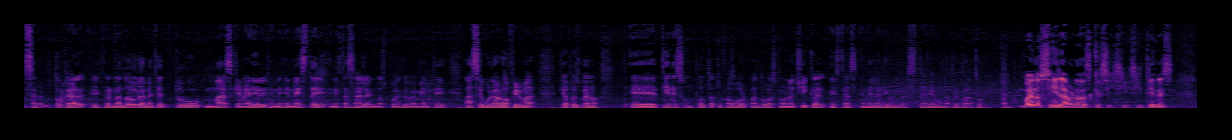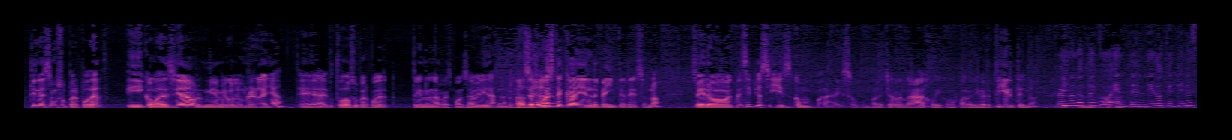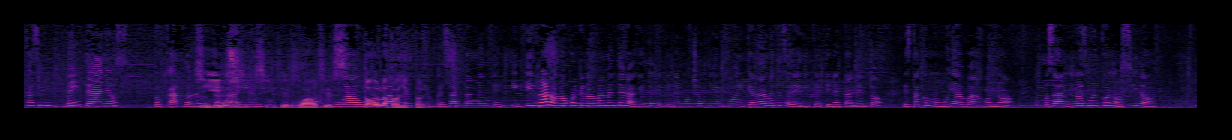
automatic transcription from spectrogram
saber tocar, eh, Fernando, obviamente tú más que nadie en, en este en esta sala nos puedes obviamente asegurar o afirmar que pues bueno, eh, tienes un punto a tu favor cuando vas con una chica, estás en el área universitaria o en la preparatoria. Bueno, sí, la verdad es que sí, sí, sí tienes tienes un superpoder y como decía mi amigo el hombre araña, eh, todo superpoder tiene una responsabilidad. Después es. te cae el 20 de eso, ¿no? Pero al principio sí es como para eso, como para echar relajo y como para divertirte, ¿no? Fernando, tengo entendido que tienes casi 20 años tocando la Sí, guitarra. sí, sí, sí, es. Guau. Así es. Guau, Toda una trayectoria. tiempo, exactamente. Y, y raro, ¿no? Porque normalmente la gente que tiene mucho tiempo y que realmente se dedica y tiene talento está como muy abajo, ¿no? O sea, no es muy conocido.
